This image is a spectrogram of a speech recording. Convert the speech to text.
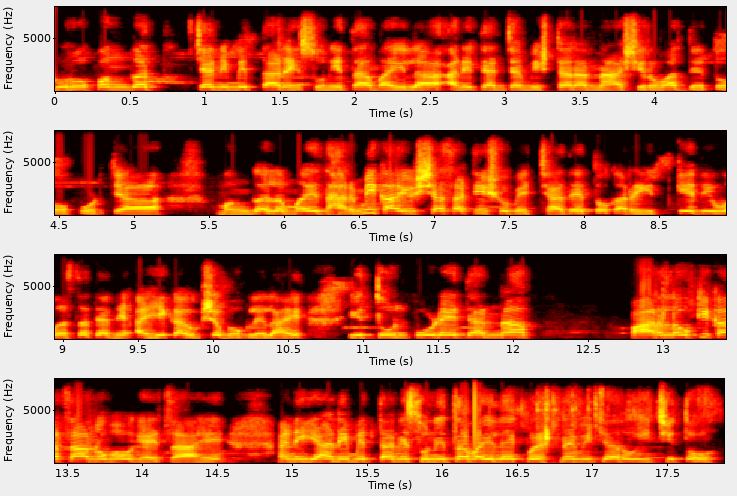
गुरुपंगतच्या निमित्ताने सुनीताबाईला आणि त्यांच्या मिस्टरांना आशीर्वाद देतो. पुढच्या मंगलमय धार्मिक आयुष्यासाठी शुभेच्छा देतो. कारण इतके दिवस तर त्यांनी ऐहिक आयुष्य भोगलेलं आहे. इथून पुढे त्यांना पारलौकिकाचा अनुभव घ्यायचा आहे. आणि या निमित्ताने सुनीताबाईला एक प्रश्न विचारू इच्छितो.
